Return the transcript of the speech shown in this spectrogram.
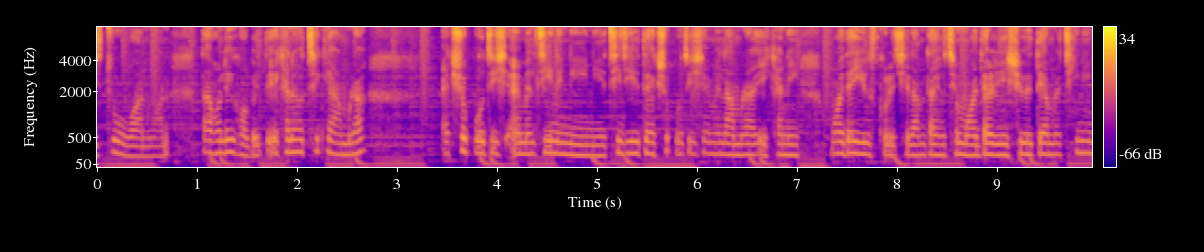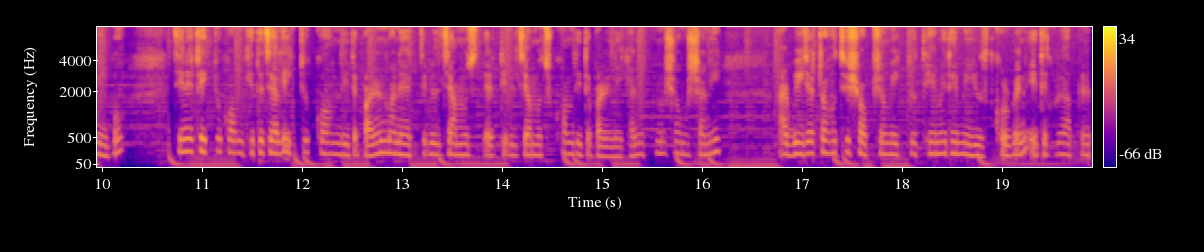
is to one one তাহলেই হবে। তো এখানে হচ্ছে কি, আমরা একশো পঁচিশ এম চিনি নিয়ে নিয়েছি। যেহেতু একশো পঁচিশ এম আমরা এখানে ময়দা ইউজ করেছিলাম, তাই হচ্ছে ময়দার রেশিওতে আমরা চিনি নিব। চিনিটা একটু কম খেতে চাইলে একটু কম দিতে পারেন মানে এক টেবিল চামচ, দেড় টেবিল চামচ কম দিতে পারেন এখানে, কোনো সমস্যা নেই। আর বিটারটা হচ্ছে সবসময় একটু থেমে থেমে ইউজ করবেন, এতে করে আপনার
